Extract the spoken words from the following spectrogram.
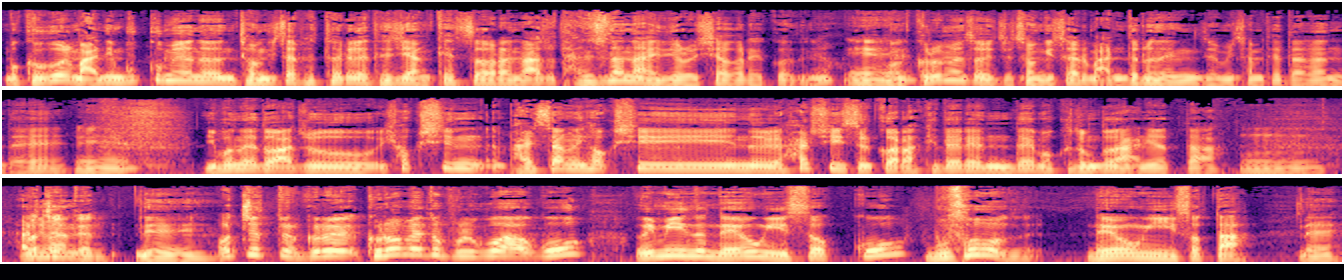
뭐 그걸 많이 묶으면은 전기차 배터리가 되지 않겠어라는 아주 단순한 아이디어로 시작을 했거든요. 예. 뭐 그러면서 이제 전기차를 만들어낸 점이 참 대단한데 예. 이번에도 아주 혁신 발상의 혁신을 할 수 있을 거라 기대했는데 뭐 그 정도는 아니었다. 음. 하지만, 어쨌든 네. 어쨌든 그래 그럼에도 불구하고 의미 있는 내용이 있었고 무서운 내용이 있었다. 네.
